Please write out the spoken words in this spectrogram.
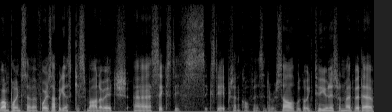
1.74. He's up against Kecmanovic. Uh, 60, 68% confidence in the result. We're going two units from Medvedev.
